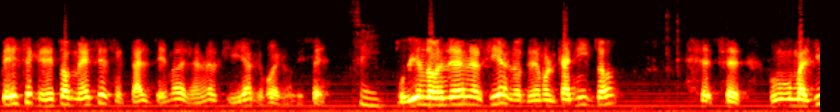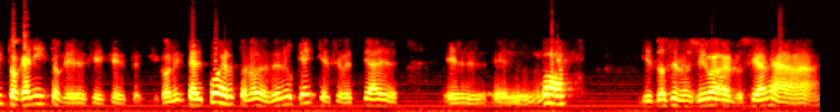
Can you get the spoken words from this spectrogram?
pese que en estos meses está el tema de la energía, que bueno, dice, Sí. pudiendo vender energía, no tenemos el canito, ese- un maldito canito que, que, que- que conecta el puerto, ¿no? Desde Neuquén, que se metía el, el, el gas, y entonces nos lleva a Luciana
